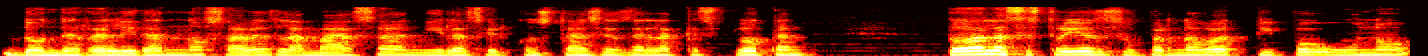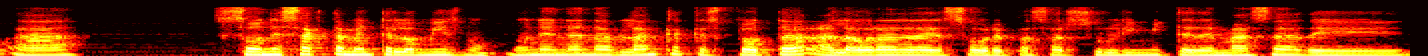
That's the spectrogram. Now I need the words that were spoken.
donde en realidad no sabes la masa ni las circunstancias en las que explotan, todas las estrellas de supernova tipo 1A son exactamente lo mismo. Una enana blanca que explota a la hora de sobrepasar su límite de masa de,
